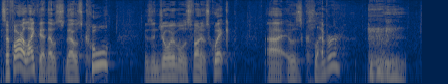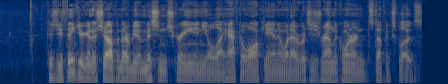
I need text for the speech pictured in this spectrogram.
so far I like that. That was that was cool. It was enjoyable. It was fun. It was quick. Uh, it was clever. Because you think you're going to show up and there'll be a mission screen and you'll like have to walk in and whatever, but you just round the corner and stuff explodes.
